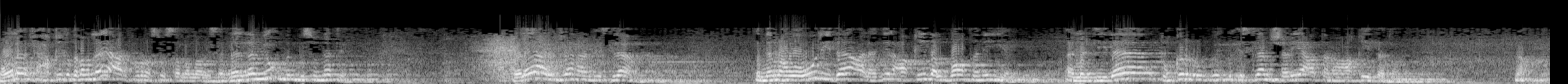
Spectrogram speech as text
ولا في حقيقة لا يعرف الرسول صلى الله عليه وسلم لم يؤمن بسنته. ولا يعرف شيئا عن الإسلام. إنما هو ولد على هذه العقيدة الباطنية التي لا تقر بالإسلام شريعة وعقيدة. نعم.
